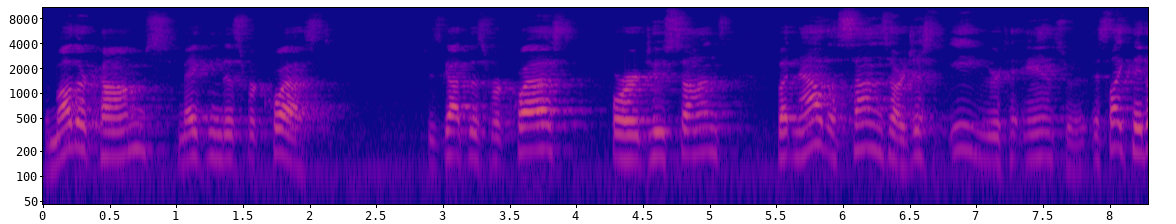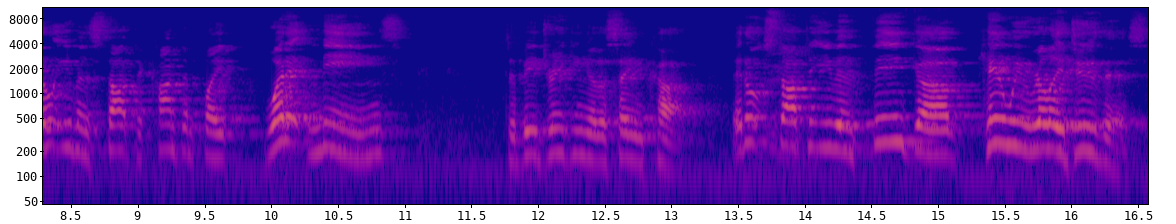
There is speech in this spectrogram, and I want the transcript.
The mother comes making this request. She's got this request for her two sons, but now the sons are just eager to answer. It's like they don't even stop to contemplate what it means to be drinking of the same cup. They don't stop to even think of, can we really do this?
